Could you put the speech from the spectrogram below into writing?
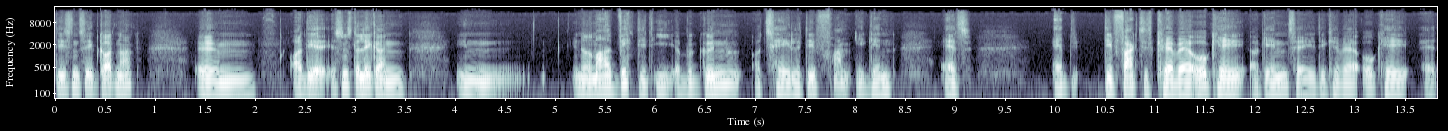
det er sådan set godt nok. Øhm, og det, jeg synes, der ligger en, en, noget meget vigtigt i at begynde at tale det frem igen, at, at det faktisk kan være okay at gentage. Det kan være okay at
